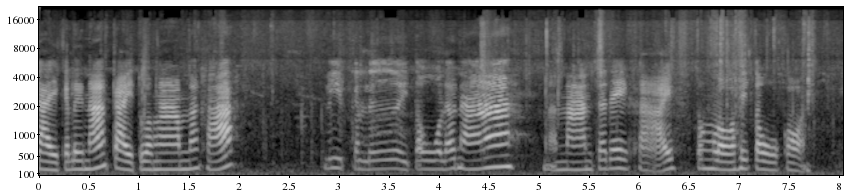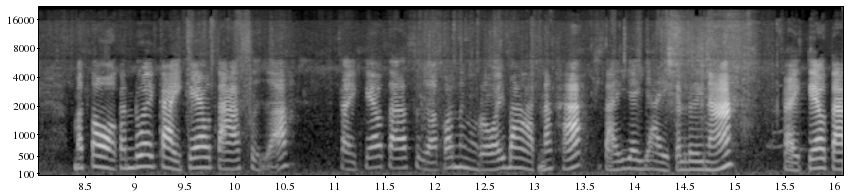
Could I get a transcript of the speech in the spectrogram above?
หญ่ ๆ กันเลยนะ ไก่ตัวงามนะคะ รีบกันเลยโตแล้วนะ นานๆจะได้ขายต้องรอให้โตก่อน มาต่อกันด้วยไก่แก้วตาเสือไก่แก้วตาเสือก็ 100 บาทนะคะ ไซส์ใหญ่ ๆ กันเลยนะ ไก่แก้วตา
